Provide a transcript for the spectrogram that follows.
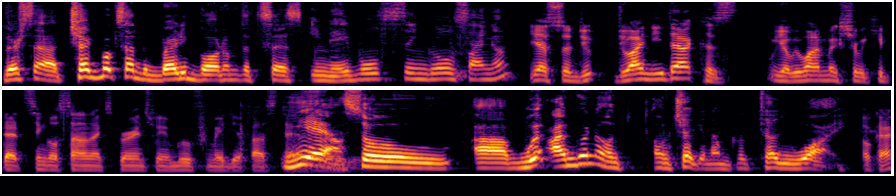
There's a checkbox at the very bottom that says enable single sign-on. Yeah. So do, do I need that? Because you know, we want to make sure we keep that single sign-on experience when we move from ADFS to Yeah, so um, I'm going to un- uncheck it. I'm going to tell you why. okay.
